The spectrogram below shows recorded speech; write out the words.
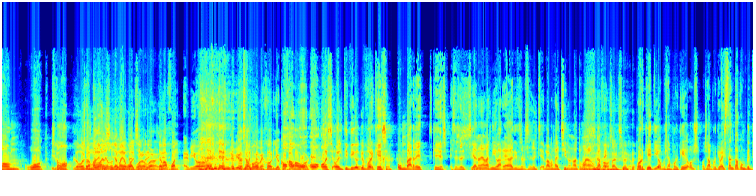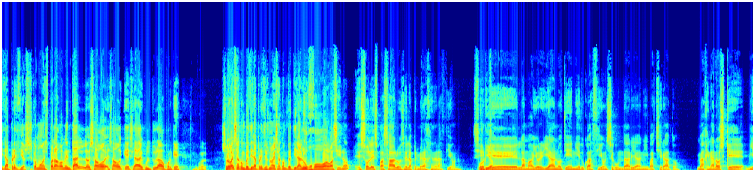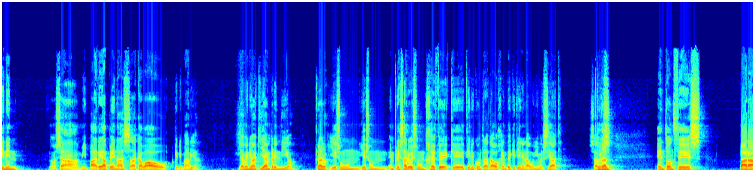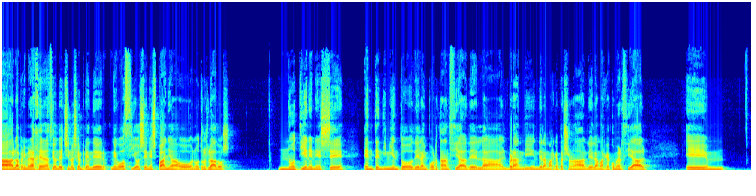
como, luego el camarero se llama igual siempre. se llama Juan. El mío, el mío es un poco mejor. Yo O, cojo o- Wok. o- o- o el típico que, es un bar de. que dices, este es el. Ya no llamas ni bar, ya dices, este es el vamos al chino, ¿no? A tomar un Sí, café. vamos al chino. ¿Por qué, tío? O sea, ¿por qué, os, o sea, ¿por qué vais tanto a competir a precios? ¿Es como, es por algo mental? ¿O es algo, es algo que sea de cultura o por qué? Igual. Solo vais a competir a precios, no vais a competir a lujo o algo así, ¿no? Eso les pasa a los de la primera generación. Sí, porque la mayoría no tienen ni educación secundaria ni bachillerato. Imaginaros que vienen, o sea, mi padre apenas ha acabado primaria. Y ha venido aquí y ha emprendido. Claro. Y es un, y es un empresario, es un jefe que tiene contratado gente que tiene la universidad. ¿Sabes? Total. Entonces, para la primera generación de chinos que emprenden negocios en España o en otros lados, no tienen ese entendimiento de la importancia del branding, de la marca personal, de la marca comercial, em,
